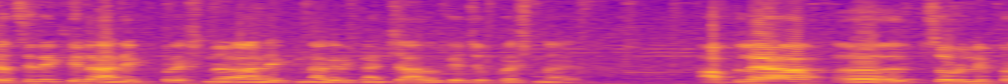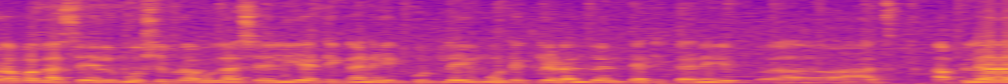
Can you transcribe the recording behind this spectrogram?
त्याचे देखील अनेक प्रश्न अनेक नागरिकांच्या आरोग्याचे प्रश्न आहेत. आपल्या चोरली प्रभाग असेल मोशी प्रभाग असेल या ठिकाणी कुठलेही मोठे क्रीडांगण त्या ठिकाणी आज आपल्या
